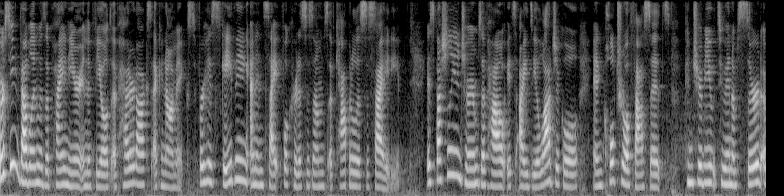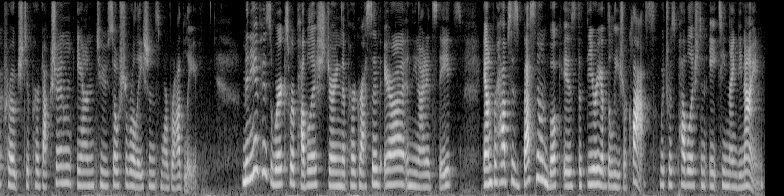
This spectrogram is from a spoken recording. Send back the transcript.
Thorstein Veblen was a pioneer in the field of heterodox economics for his scathing and insightful criticisms of capitalist society, especially in terms of how its ideological and cultural facets contribute to an absurd approach to production and to social relations more broadly. Many of his works were published during the Progressive era in the United States, and perhaps his best known book is The Theory of the Leisure Class, which was published in 1899.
